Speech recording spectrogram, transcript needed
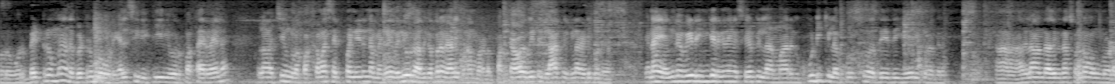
ஒரு ஒரு பெட்ரூம் அந்த பெட்ரூம்ல ஒரு எல்சிடி டிவி ஒரு பத்தாயிரம் ரூபாயில. எல்லாம் வச்சு உங்களை பக்கமா செட் பண்ணிட்டு நம்ம வெளியூர் அதுக்கப்புறம் வேலைக்கு பண்ண பரவாயில்ல. பக்காவா வீட்டுக்கு லாக்குக்கெல்லாம் ரெடி பண்ணுவேன். ஏன்னா எங்க வீடு இங்க இருக்கிறது எங்க சேஃப்டி இல்லாம இருக்கு. பிடிக்கல கொசு அது இது ஏறி போறது அதெல்லாம் வந்து அதுக்கு தான் சொன்னேன் உங்களோட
